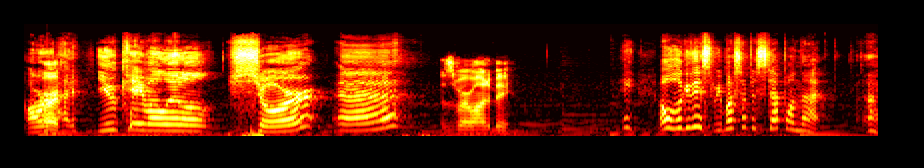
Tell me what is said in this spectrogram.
Alright. Alright. You came a little short. Uh. This is where I wanted to be. Hey. Oh, look at this. We must have to step on that. Uh.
